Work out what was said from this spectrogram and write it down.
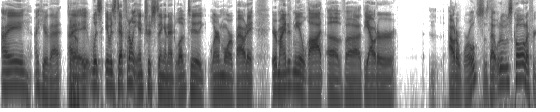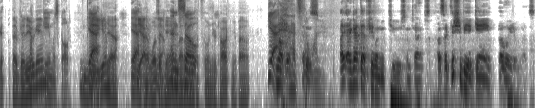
I I hear that. I, it was it was definitely interesting, and I'd love to learn more about it. It reminded me a lot of uh, the outer Outer Worlds. Is that what it was called? I forget what That the video fucking game? game was called. The Yeah. game? Yeah, Yeah, Yeah. that was a game. And I don't know so- if it's the one you're talking about. yeah, No, that's that the is- one. I, I got that feeling too sometimes. I was like, this should be a game. Oh wait, it was.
